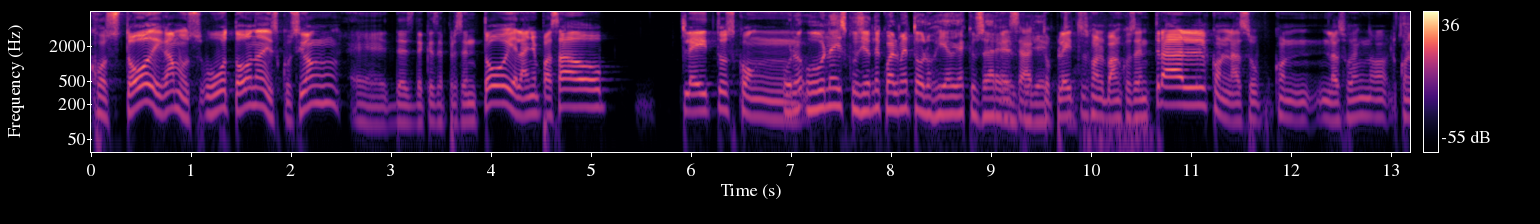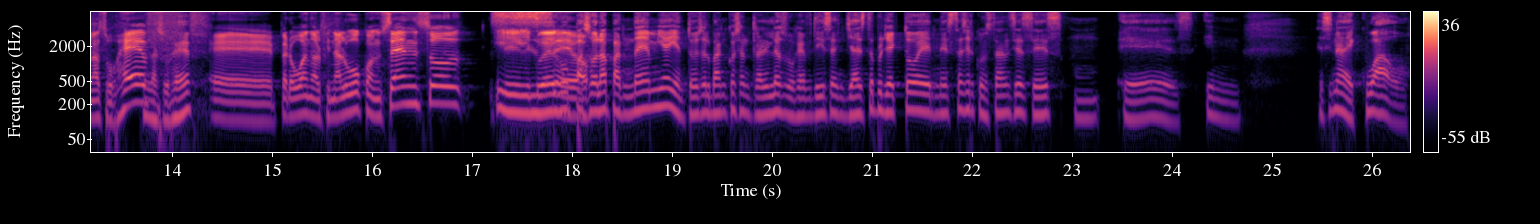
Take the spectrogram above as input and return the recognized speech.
costó, digamos, hubo toda una discusión eh, desde que se presentó y el año pasado pleitos con... hubo una discusión de cuál metodología había que usar en Exacto, el pleitos con el Banco Central, con la, con la, con la SUGEF. Con la SUGEF. Eh, pero bueno, al final hubo consenso y luego pasó la pandemia y entonces el Banco Central y la SUGEF dicen, ya este proyecto en estas circunstancias es, mm, es, es inadecuado. O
